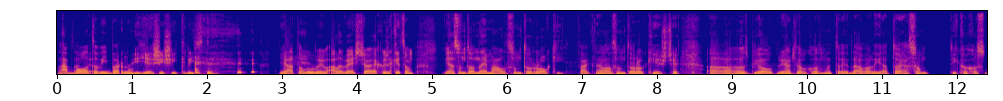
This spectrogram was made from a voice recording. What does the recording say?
A bolo to výborné. Ježiši Kriste. Ja to ľúbim, ale vieš čo, akože keď som, ja som to nemal, som to roky, fakt nemal som to roky ešte, uh, s bývalou priateľkou sme to jedávali a to ja som ty kokos,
